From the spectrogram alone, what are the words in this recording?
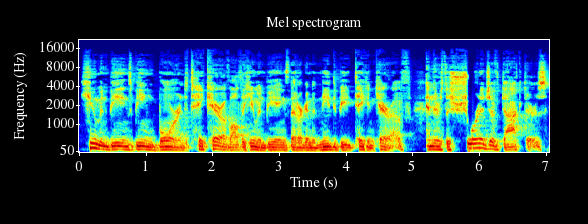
human beings being born to take care of all the human beings that are going to need to be taken care of, and there's the shortage of doctors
